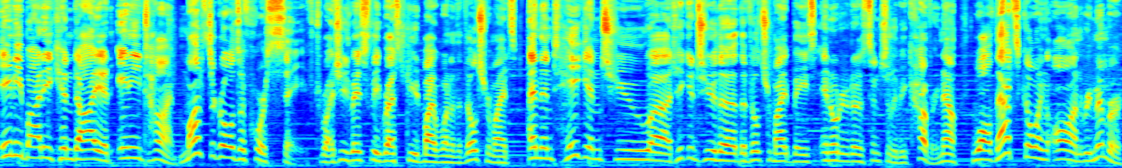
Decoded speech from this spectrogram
Anybody can die at any time. Monster Girl is, of course, saved, right? She's basically rescued by one of the Viltrumites and then taken to uh, taken to the, the Viltrumite base in order to essentially recover. Now, while that's going on, remember,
